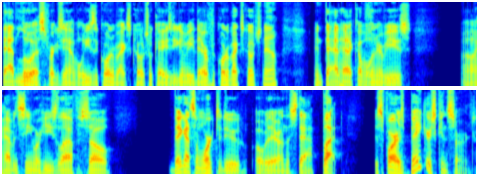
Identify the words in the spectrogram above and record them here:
thad lewis for example he's the quarterbacks coach okay is he going to be there for quarterbacks coach now and Thad had a couple interviews. Uh, haven't seen where he's left, so they got some work to do over there on the staff. But as far as Baker's concerned,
